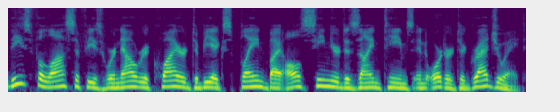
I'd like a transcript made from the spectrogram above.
These philosophies were now required to be explained by all senior design teams in order to graduate.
